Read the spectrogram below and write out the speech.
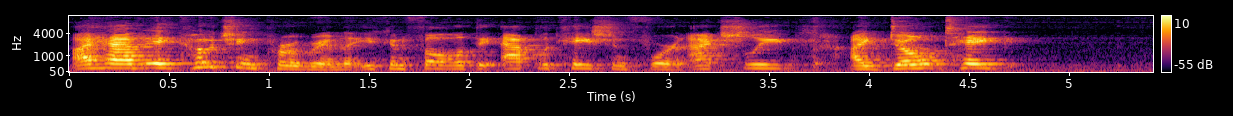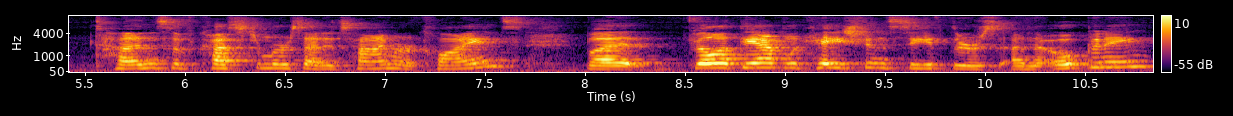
I have a coaching program that you can fill out the application for. And actually, I don't take tons of customers at a time or clients, but fill out the application, see if there's an opening,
